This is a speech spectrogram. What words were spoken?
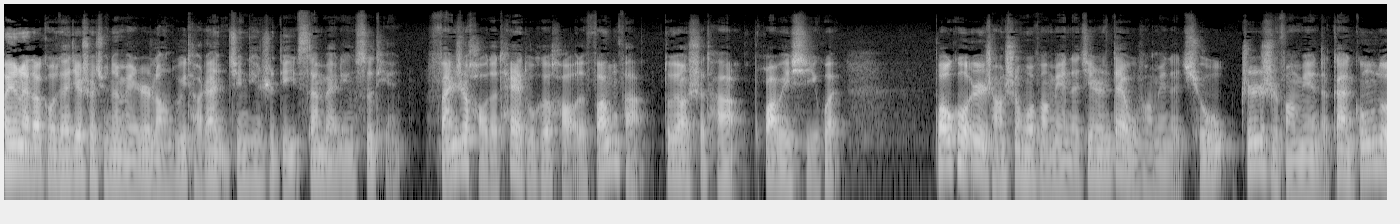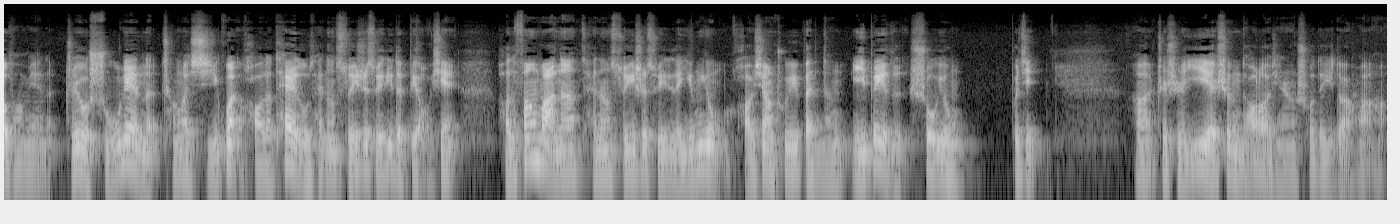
欢迎来到口才界社群的每日朗读与挑战，今天是第三百零四天。凡是好的态度和好的方法，都要使它化为习惯，包括日常生活方面的、接人待物方面的、求知识方面的、干工作方面的。只有熟练的成了习惯，好的态度才能随时随地的表现，好的方法呢才能随时随地的应用，好像出于本能，一辈子受用不尽。啊，这是叶圣陶老先生说的一段话哈。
